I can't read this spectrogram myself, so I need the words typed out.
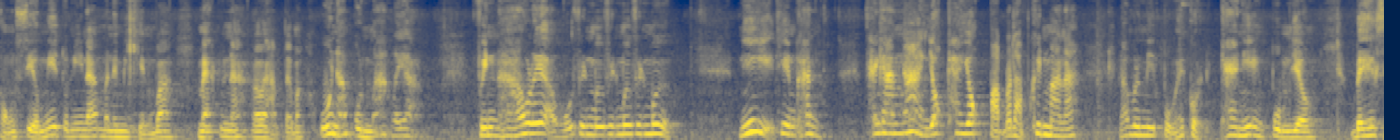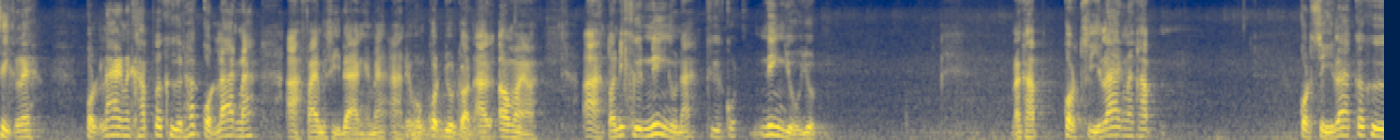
ของเสี่ยมี่ตัวนี้นะ มันจะมีเขียนว่าแม็กด้วยนะ เราถามเติมมาอุ้ยน้ำอุ่นมากเลยอะฟินเฮาเลยอะโอ้โหฟินมือฟินมือฟินมือ นี่ที่สำคัญใช้งานง่ายยกแค่ยกปรับระดับขึ้นมานะ แล้วมันมีปุ่มให้กดแค่นี้เองปุ่มเดียวเบสิกเลย กดแรกนะครับ ก็คือถ้ากดแรกนะอะไฟเป็นสีแดงเห็นไหมอะเดี๋ยวผมกดหยุดก่อนอะเอาใหม่อะตอนนี้คือนิ่งอยู่นะ คือกดนิ่งอยู่หยุดนะครับ กดสีแรกนะครับ กดสีแรกก็คือ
